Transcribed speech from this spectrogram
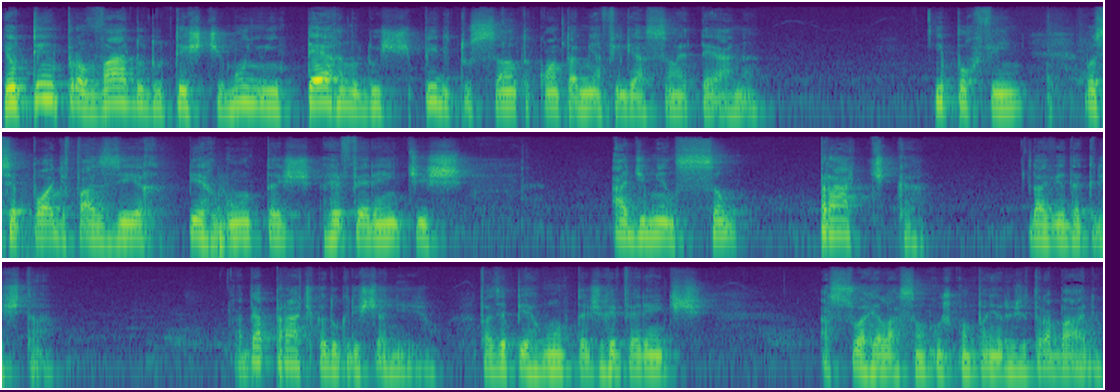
Eu tenho provado do testemunho interno do Espírito Santo quanto à minha filiação eterna. E por fim, você pode fazer perguntas referentes à dimensão prática da vida cristã. Sabe a prática do cristianismo? Fazer perguntas referentes à sua relação com os companheiros de trabalho.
